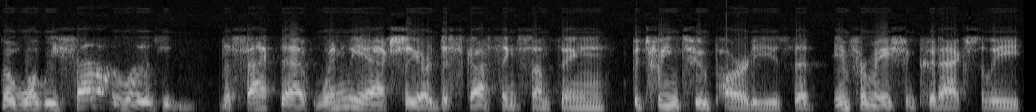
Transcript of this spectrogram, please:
But what we found was the fact that when we actually are discussing something between two parties, that information could actually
